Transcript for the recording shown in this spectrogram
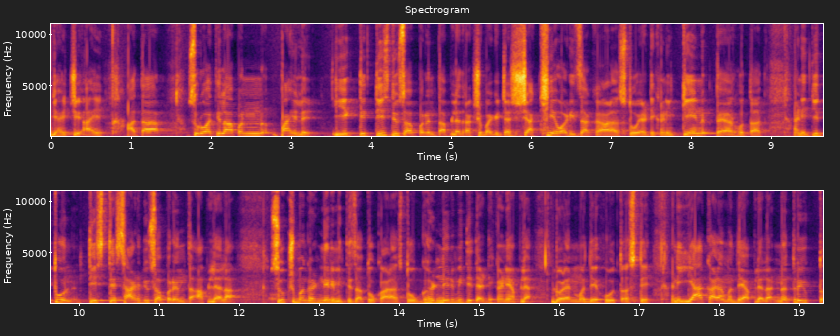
घ्यायची आहे. आता सुरुवातीला आपण पाहिलंय एक ते तीस दिवसापर्यंत आपल्या द्राक्षबागेच्या शाखीय वाढीचा काळ असतो. या ठिकाणी केन तयार होतात आणि तिथून तीस ते साठ दिवसापर्यंत आपल्याला सूक्ष्म घड निर्मितीचा तो काळ असतो. घड निर्मिती त्या ठिकाणी आपल्या डोळ्यांमध्ये होत असते. आणि या काळामध्ये आपल्याला नत्रयुक्त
